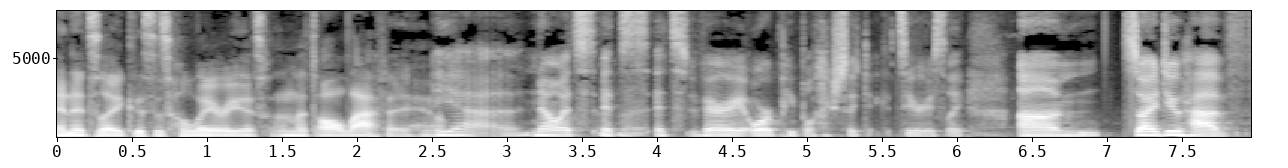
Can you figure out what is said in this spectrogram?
And it's like this is hilarious and let's all laugh at him. Yeah, no, it's it's it's very or people actually take it seriously. Um, so I do have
